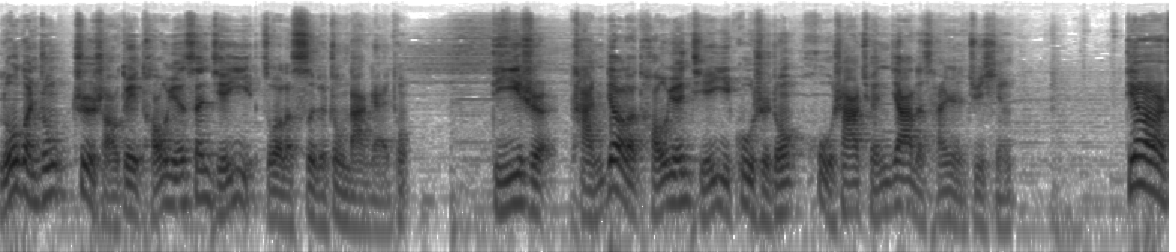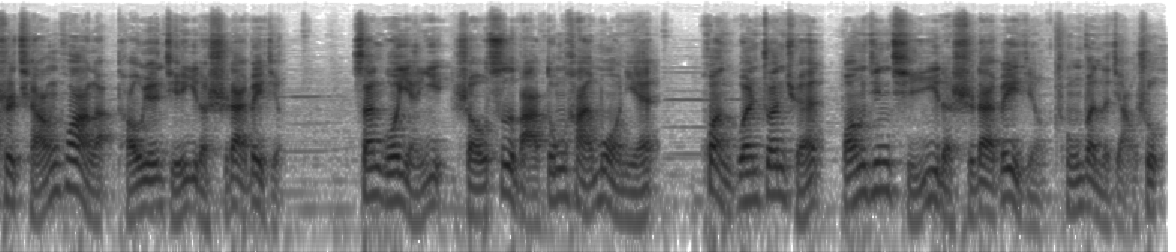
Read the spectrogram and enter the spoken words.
罗贯中至少对桃园三结义做了四个重大改动。第一是砍掉了桃园结义故事中互杀全家的残忍剧情；第二是强化了桃园结义的时代背景，《三国演义》首次把东汉末年。宦官专权、黄巾起义的时代背景充分的讲述，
